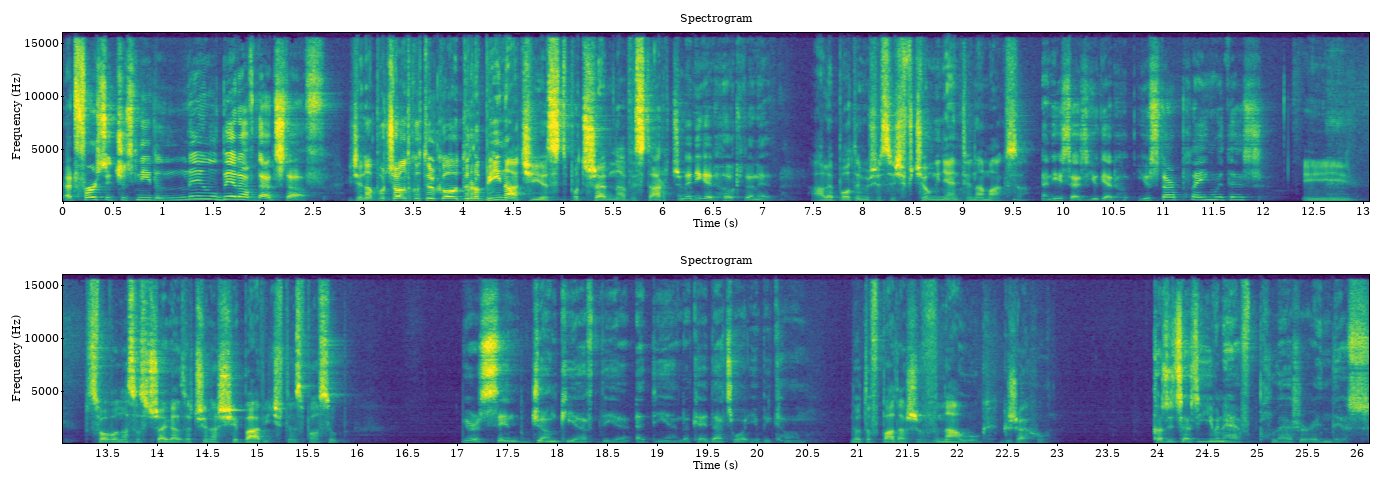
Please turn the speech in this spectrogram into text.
At first, it just need a little bit of that stuff, gdzie na początku tylko odrobina ci jest potrzebna, and wystarczy. then you get hooked on it. Ale potem już jesteś wciągnięty na maksa. And he says, you get you start playing with this, I słowo nas ostrzega, zaczynasz się bawić w ten sposób, you're a sin junkie at the at the end. Okay, that's what you become. no to wpadasz w nałóg grzechu. Because it says you even have pleasure in this.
